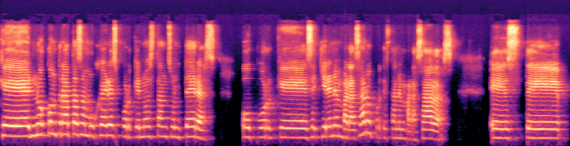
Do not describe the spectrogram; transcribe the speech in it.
Que no contratas a mujeres porque no están solteras o porque se quieren embarazar o porque están embarazadas. Este,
